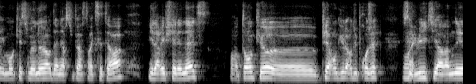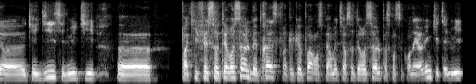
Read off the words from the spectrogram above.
il manquait ce meneur, dernière superstar, etc. Il arrive chez les Nets en tant que euh, pierre angulaire du projet. C'est lui qui a ramené euh, KD, c'est lui qui, euh, pas qui fait sauter Russell, mais presque, enfin, quelque part, on se permet de faire sauter Russell parce qu'on sait qu'on a Irving, qui était lui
